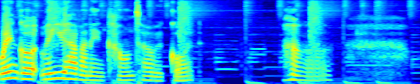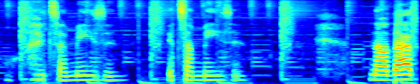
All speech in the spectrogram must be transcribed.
When God, when you have an encounter with God, it's amazing. It's amazing. Now, that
